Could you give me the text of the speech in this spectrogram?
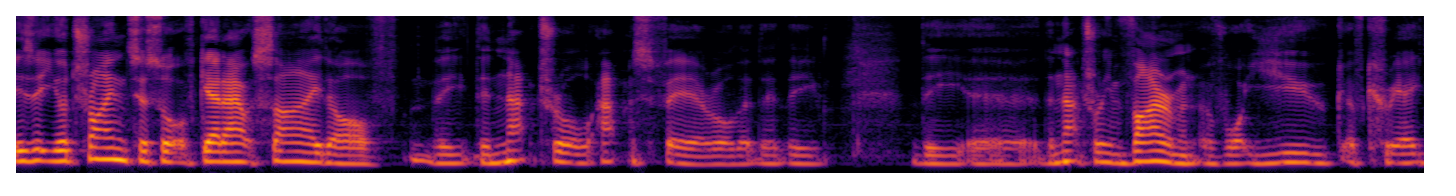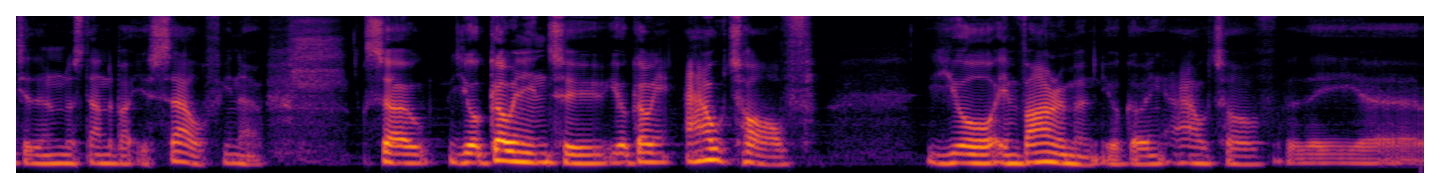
is that you're trying to sort of get outside of the the natural atmosphere or the the, the the uh, the natural environment of what you have created and understand about yourself you know so you're going into you're going out of your environment you're going out of the uh,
